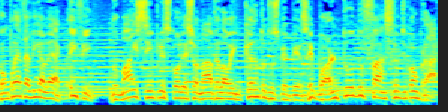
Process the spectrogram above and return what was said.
completa linha Lego, enfim. Do mais simples colecionável ao encanto dos bebês reborn, tudo fácil de comprar.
